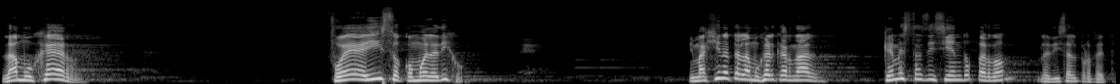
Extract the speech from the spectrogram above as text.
La mujer fue e hizo como él le dijo. Imagínate la mujer carnal. ¿Qué me estás diciendo, perdón? Le dice al profeta.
